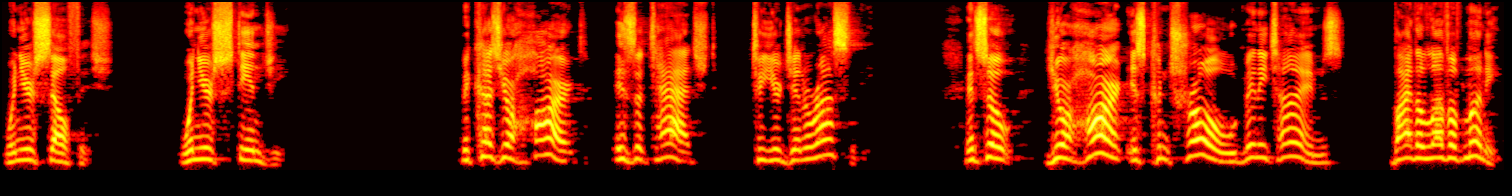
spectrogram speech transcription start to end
when you're selfish, when you're stingy. Because your heart is attached to your generosity. And so your heart is controlled many times by the love of money.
